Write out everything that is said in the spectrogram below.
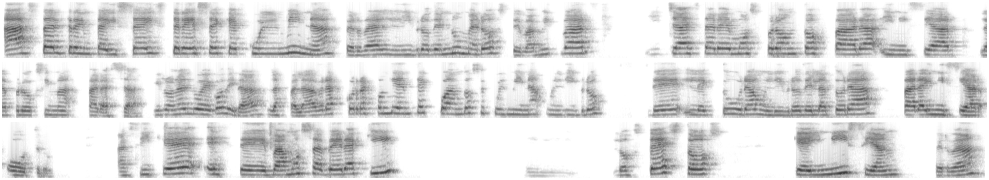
hasta el 36, 13 que culmina, ¿verdad? El libro de números de Bamidbar y ya estaremos prontos para iniciar la próxima allá. Y Ronald luego dirá las palabras correspondientes cuando se culmina un libro de lectura, un libro de la Torá, para iniciar otro. Así que este, vamos a ver aquí los textos que inician, ¿verdad?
